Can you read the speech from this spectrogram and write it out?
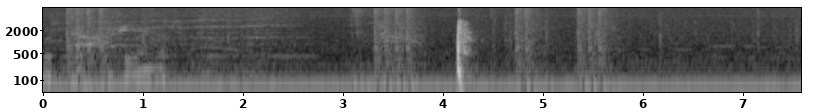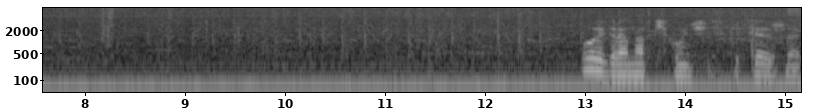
быстро, если ты займешься. Ой, гранатки кончились, какая жаль.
